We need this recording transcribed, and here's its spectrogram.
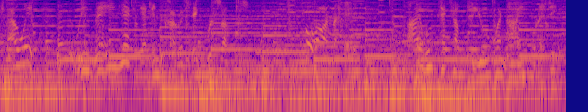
Shall we? We may yet get encouraging results. Go on ahead. I will catch up to you when I am ready.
